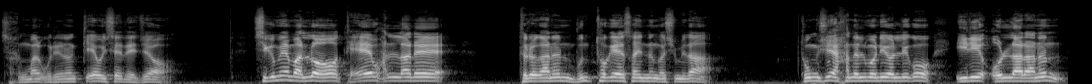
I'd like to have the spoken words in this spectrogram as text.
정말 우리는 깨어 있어야 되죠. 지금의 말로 대환란에 들어가는 문턱에 서 있는 것입니다. 동시에 하늘문이 열리고 이리 올라라는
